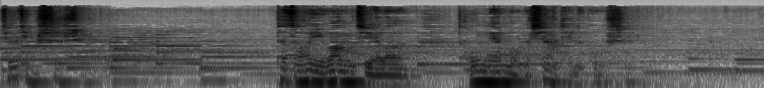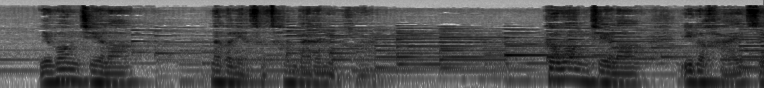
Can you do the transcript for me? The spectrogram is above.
究竟是谁。他早已忘记了童年某个夏天的故事，也忘记了那个脸色苍白的女孩，更忘记了一个孩子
